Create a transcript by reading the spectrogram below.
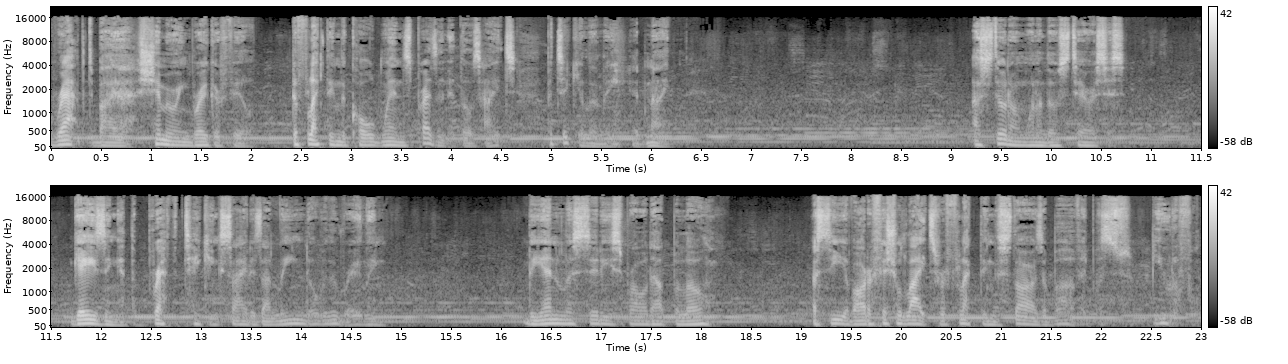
wrapped by a shimmering breaker field, deflecting the cold winds present at those heights, particularly at night. I stood on one of those terraces, gazing at the breathtaking sight as I leaned over the railing. The endless city sprawled out below, a sea of artificial lights reflecting the stars above. It was beautiful.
